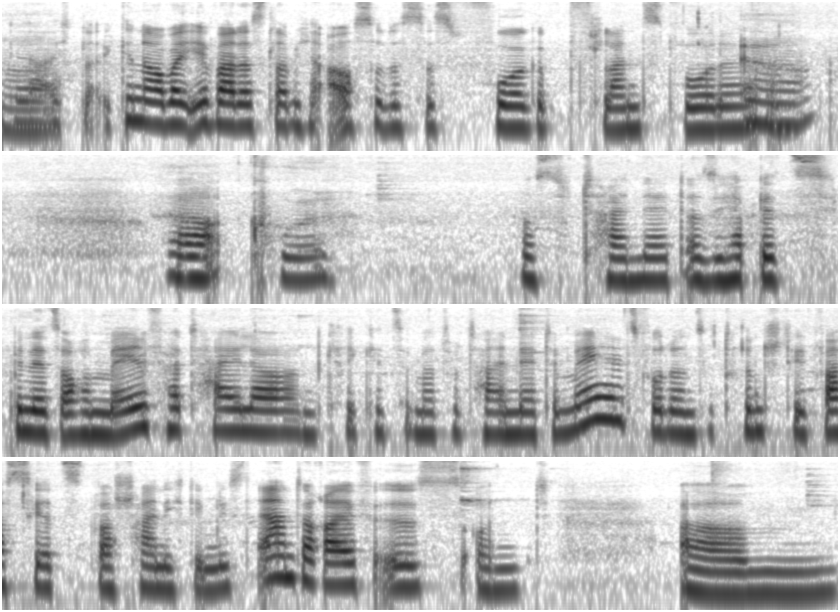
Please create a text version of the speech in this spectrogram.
Ja, ich, genau, bei ihr war das, glaube ich, auch so, dass das vorgepflanzt wurde. Ja. Ja, Ja. cool. Das ist total nett. Also ich habe jetzt, ich bin jetzt auch im Mail-Verteiler und kriege jetzt immer total nette Mails, wo dann so drin steht, was jetzt wahrscheinlich demnächst erntereif ist und ähm,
